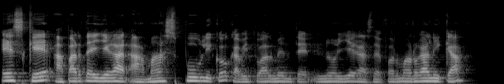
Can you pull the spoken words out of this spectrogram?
es que, aparte de llegar a más público, que habitualmente no llegas de forma orgánica,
